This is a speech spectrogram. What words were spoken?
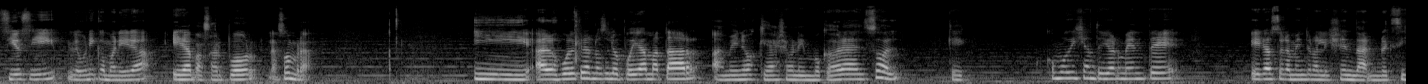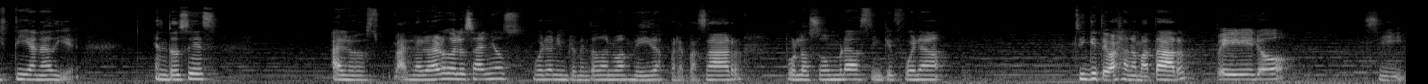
sí o sí, la única manera era pasar por la sombra. Y a los Volcras no se lo podía matar a menos que haya una invocadora del sol, que, como dije anteriormente, era solamente una leyenda, no existía nadie. Entonces, a, los, a lo largo de los años fueron implementando nuevas medidas para pasar por las sombras sin que fuera. sin que te vayan a matar, pero si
